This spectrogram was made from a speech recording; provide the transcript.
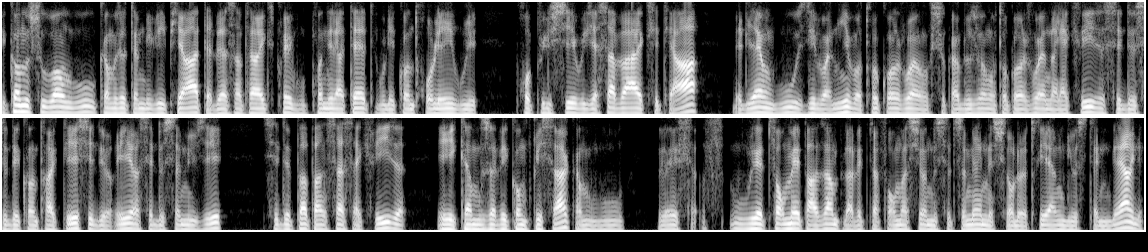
Et comme souvent vous, quand vous êtes un bébé pirate, eh bien, sans faire exprès, vous prenez la tête, vous les contrôlez, vous les propulsez, vous dites ça va, etc. Eh bien, vous éloignez votre conjoint. Ce qu'a besoin votre conjoint dans la crise, c'est de se décontracter, c'est de rire, c'est de s'amuser, c'est de ne pas penser à sa crise. Et quand vous avez compris ça, quand vous vous êtes formé par exemple avec la formation de cette semaine sur le triangle Steinberg,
